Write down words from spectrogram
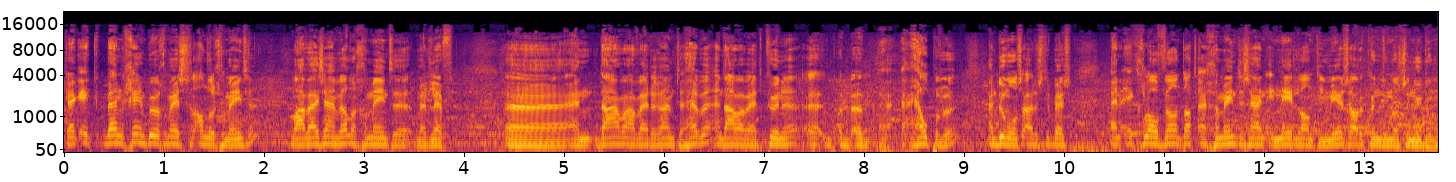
Kijk, ik ben geen burgemeester van andere gemeenten, maar wij zijn wel een gemeente met lef. Uh, en daar waar wij de ruimte hebben en daar waar wij het kunnen, uh, uh, helpen we en doen we ons uiterste best. En ik geloof wel dat er gemeenten zijn in Nederland die meer zouden kunnen doen dan ze nu doen.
